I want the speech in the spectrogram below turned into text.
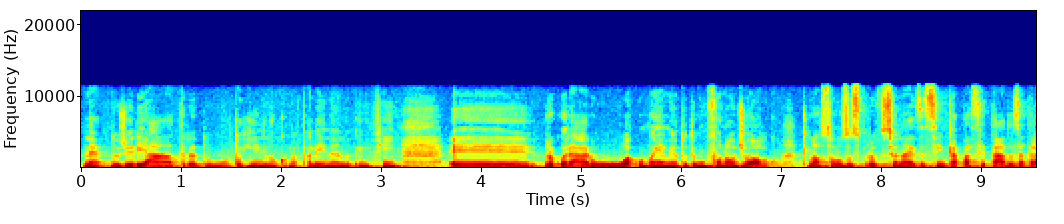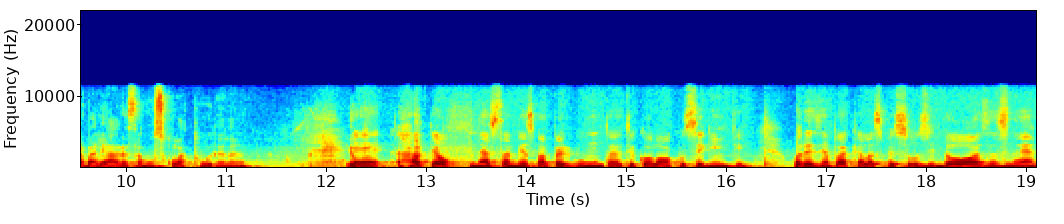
né, do geriatra, do otorrino, como eu falei, né, enfim, é, procurar o acompanhamento de um fonoaudiólogo, que nós somos os profissionais assim capacitados a trabalhar essa musculatura, né? Eu, é, Raquel, nessa mesma pergunta eu te coloco o seguinte, por exemplo, aquelas pessoas idosas, né,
